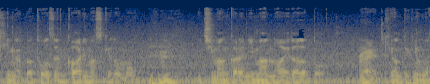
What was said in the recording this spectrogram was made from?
金額は当然変わりますけども hmm 1万から2万の間だと Right. 基本的に持っ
